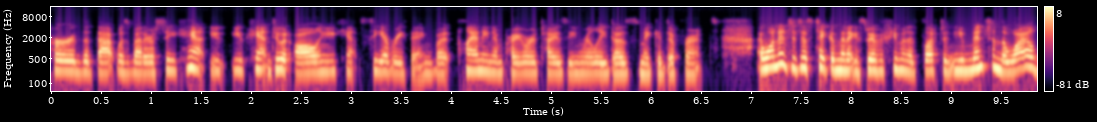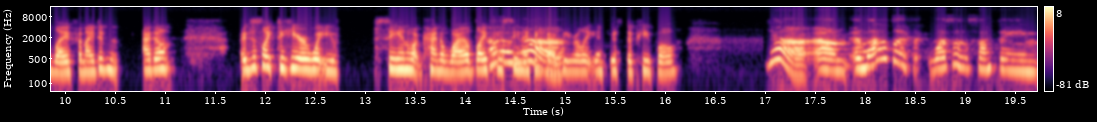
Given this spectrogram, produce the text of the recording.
heard that that was better so you can't you, you can't do it all and you can't see everything but planning and prioritizing really does make a difference i wanted to just take a minute because we have a few minutes left and you mentioned the wildlife and i didn't i don't i just like to hear what you've seen what kind of wildlife oh, you've seen yeah. i think that'd be really interesting to people yeah um and wildlife wasn't something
